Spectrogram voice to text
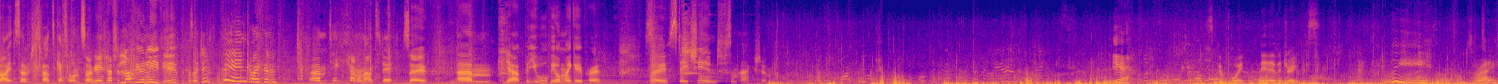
Right, so I'm just about to get on, so I'm going to have to love you and leave you because I don't think I can um, take a cameraman today. So, um, yeah, but you will be on my GoPro. So stay tuned for some action. Yeah, that's a good point. Near the drinks. Whee! It's alright.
